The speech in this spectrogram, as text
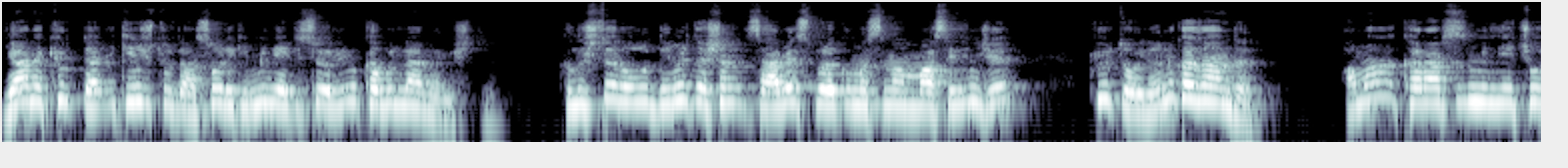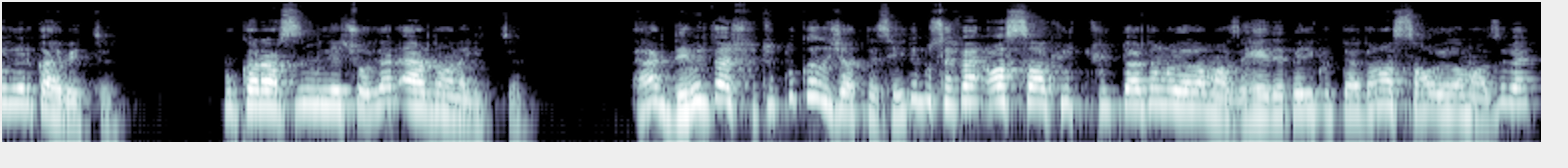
Yani Kürtler ikinci turdan sonraki milliyetçi söylemi kabullenmemişti. Kılıçdaroğlu Demirtaş'ın serbest bırakılmasından bahsedince Kürt oylarını kazandı. Ama kararsız milliyetçi oyları kaybetti. Bu kararsız milliyetçi oylar Erdoğan'a gitti. Eğer Demirtaş tutuklu kalacak deseydi bu sefer asla Kürt Kürtlerden oy alamazdı. HDP'li Kürtlerden asla oy alamazdı ve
